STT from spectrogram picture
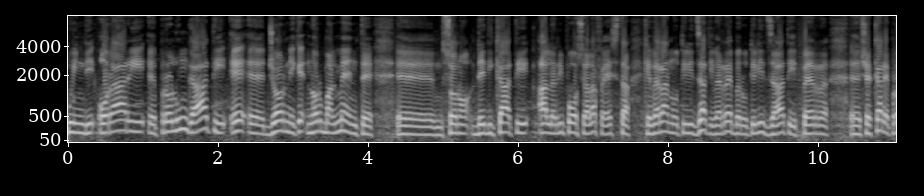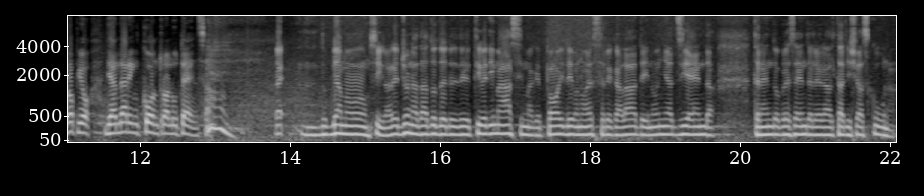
quindi orari eh, prolungati e eh, giorni che normalmente eh, sono dedicati al riposo e alla festa che verranno utilizzati, verrebbero utilizzati per cercare proprio di andare incontro all'utenza. Beh, dobbiamo, sì, la Regione ha dato delle direttive di massima che poi devono essere calate in ogni azienda tenendo presente le realtà di ciascuna.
